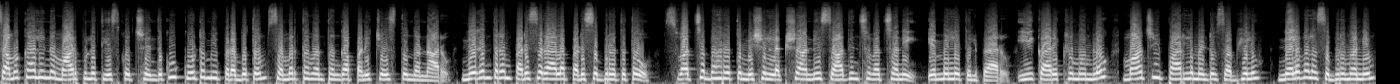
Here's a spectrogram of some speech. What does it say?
సమకాలీన మార్పులు తీసుకొచ్చేందుకు కూటమి ప్రభుత్వం సమర్థవంతంగా పనిచేస్తుందన్నారు. నిరంతరం పరిసరాల పరిశుభ్రతతో స్వచ్ఛ భారత్ మిషన్ లక్ష్యాన్ని సాధించవచ్చని ఎమ్మెల్యే తెలిపారు. ఈ కార్యక్రమంలో మాజీ పార్లమెంటు సభ్యులు నెలవల సుబ్రహ్మణ్యం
